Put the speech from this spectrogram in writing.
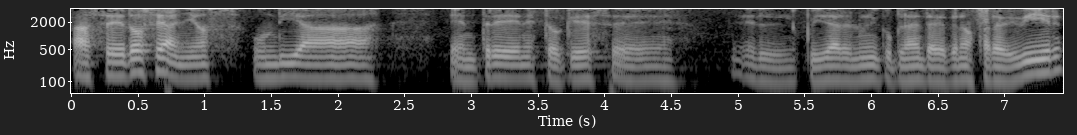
Hace 12 años, un día entré en esto que es eh, el cuidar el único planeta que tenemos para vivir.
